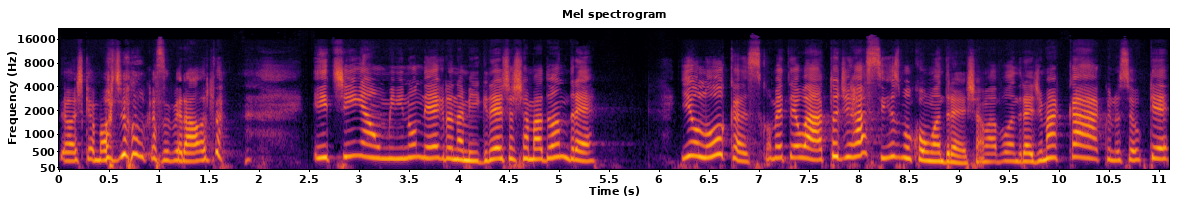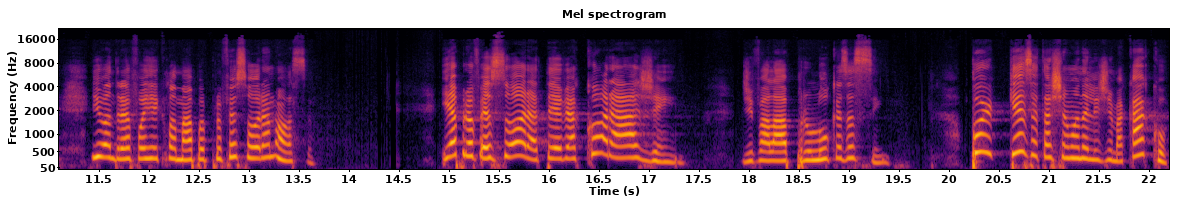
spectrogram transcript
eu acho que é mal de Lucas o Peralta, e tinha um menino negro na minha igreja chamado André. E o Lucas cometeu ato de racismo com o André, chamava o André de macaco e não sei o quê, e o André foi reclamar para a professora nossa. E a professora teve a coragem de falar para o Lucas assim: Por que você está chamando ele de macaco?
